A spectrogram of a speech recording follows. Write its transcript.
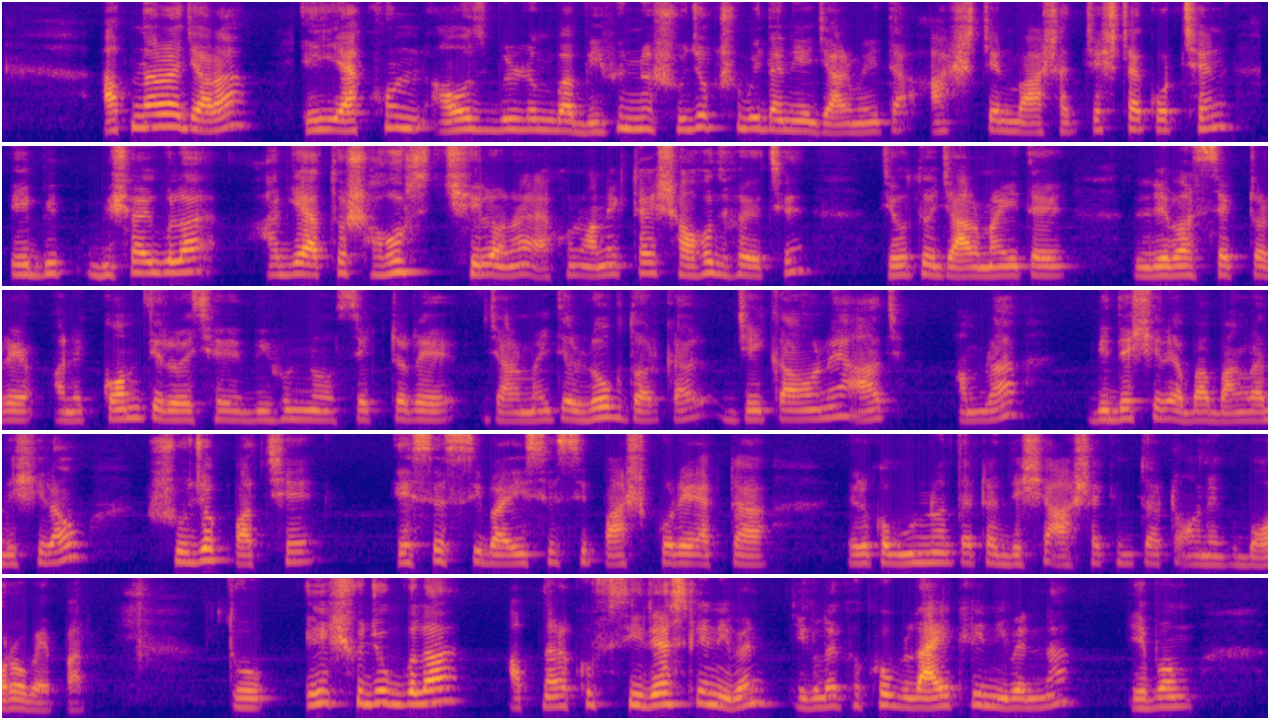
আপনারা যারা এই এখন হাউস বিল্ডিং বা বিভিন্ন সুযোগ সুবিধা নিয়ে জার্মানিতে আসছেন বা আসার চেষ্টা করছেন, এই বিষয়গুলো আগে এত সহজ ছিল না, এখন অনেকটাই সহজ হয়েছে। যেহেতু জার্মানিতে লেবার সেক্টরে অনেক কমতি রয়েছে, বিভিন্ন সেক্টরে জার্মানিতে লোক দরকার, যে কারণে আজ আমরা বিদেশিরা বা বাংলাদেশিরাও সুযোগ পাচ্ছে এসএসসি বা এইচএসসি পাশ করে একটা এরকম উন্নত একটা দেশে আসা কিন্তু একটা অনেক বড় ব্যাপার। তো এই সুযোগগুলা আপনারা খুব সিরিয়াসলি নেবেন, এগুলোকে খুব লাইটলি নেবেন না। এবং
